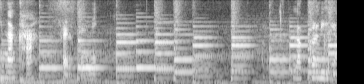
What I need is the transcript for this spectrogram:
นี้นะคะ ใส่ลงไปนี่แล้วก็เรียง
